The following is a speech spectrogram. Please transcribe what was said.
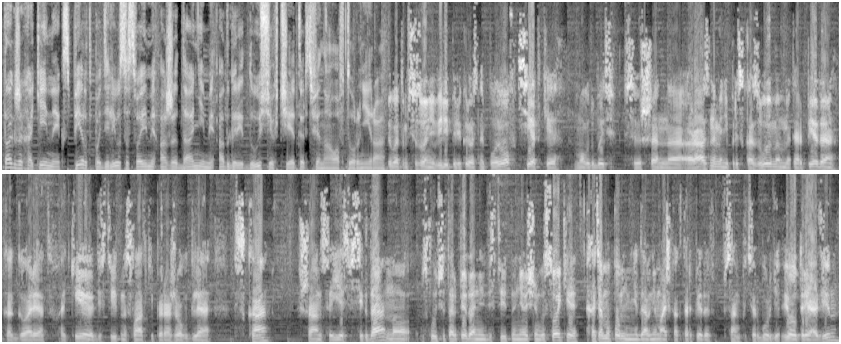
Также хоккейный эксперт поделился своими ожиданиями от грядущих четвертьфиналов турнира. В этом сезоне ввели перекрестный плей-офф. Сетки могут быть совершенно разными, непредсказуемыми. Торпеда, как говорят в хоккее, действительно сладкий пирожок для СКА шансы есть всегда, но в случае торпеды они действительно не очень высокие. Хотя мы помним недавний матч, как торпеда в Санкт-Петербурге вел 3-1,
